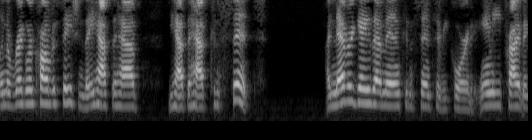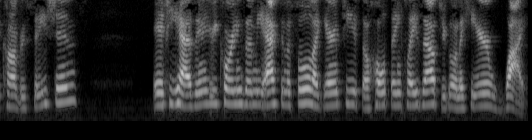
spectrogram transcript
in a regular conversation. They have to have you have to have consent. I never gave that man consent to record any private conversations. If he has any recordings of me acting a fool, I guarantee if the whole thing plays out, you're going to hear why.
